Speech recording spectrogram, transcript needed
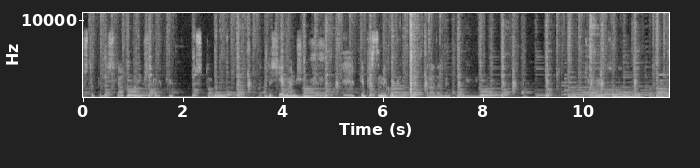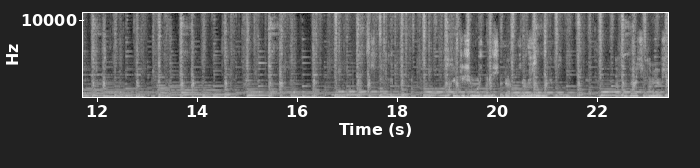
150, там скільки? 100. А десь є менше. Я просто не хочу так тратити. Ще можна розширяти? Я вже замучився. Так, дивіться, там є все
